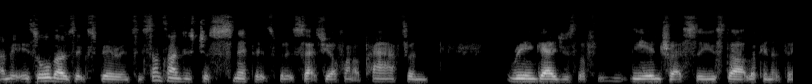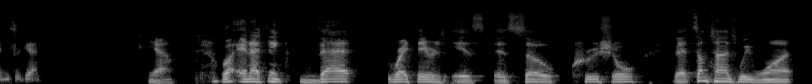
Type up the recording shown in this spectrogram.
I mean, it's all those experiences. Sometimes it's just snippets, but it sets you off on a path and re-engages the the interest, so you start looking at things again. Yeah, well, and I think that right there is is is so crucial that sometimes we want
